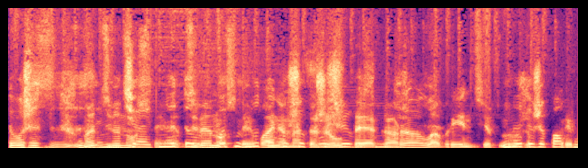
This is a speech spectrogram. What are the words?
тоже ну, это 90-е. Ну, это 90-е. Ну, Ванин – это «Желтая гора», Лаврентьев Ну, это уже попозже.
